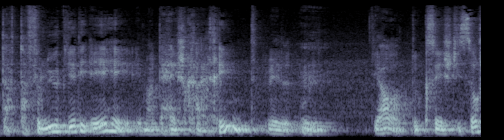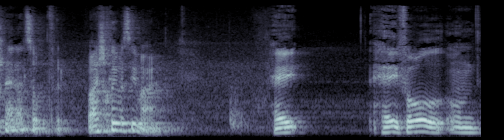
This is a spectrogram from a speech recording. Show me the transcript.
da, da verliert jede Ehe. Ich meine, da hast du kein Kind, weil, mhm. ja, du siehst dich so schnell als Opfer. Weißt du, was ich meine? Hey, hey, voll. Und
